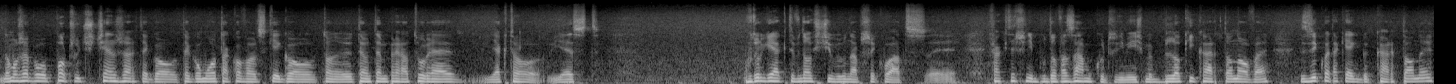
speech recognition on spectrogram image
no można było poczuć ciężar tego, tego młota kowalskiego, to, tę temperaturę, jak to jest. W drugiej aktywności był na przykład y, faktycznie budowa zamku, czyli mieliśmy bloki kartonowe, zwykłe takie jakby kartony,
